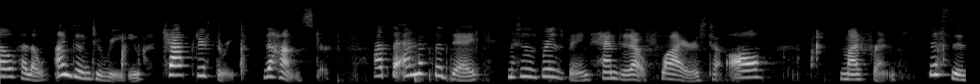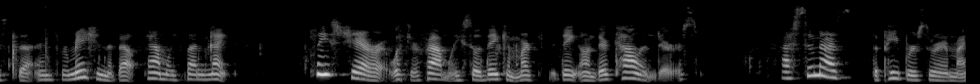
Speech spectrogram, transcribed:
Hello, hello. I'm going to read you Chapter 3 The Hamster. At the end of the day, Mrs. Brisbane handed out flyers to all my friends. This is the information about Family Fun Night. Please share it with your family so they can mark the date on their calendars. As soon as the papers were in my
